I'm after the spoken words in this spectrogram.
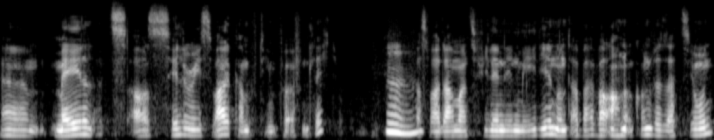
ähm, Mails aus Hillarys Wahlkampfteam veröffentlicht. Mhm. Das war damals viel in den Medien und dabei war auch eine Konversation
